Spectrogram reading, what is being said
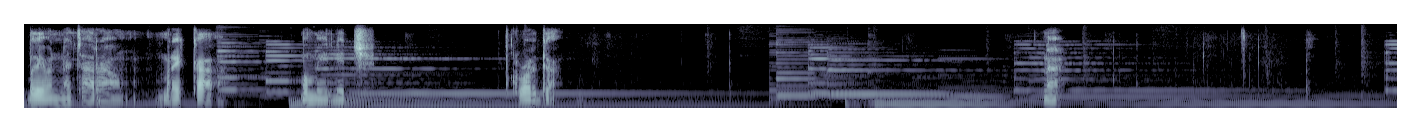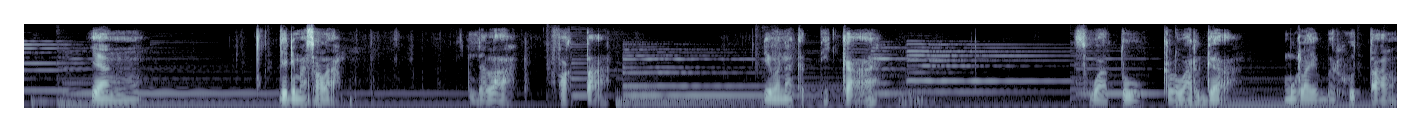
bagaimana cara mereka memanage keluarga. Nah, yang jadi masalah adalah fakta di mana ketika suatu keluarga mulai berhutang,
